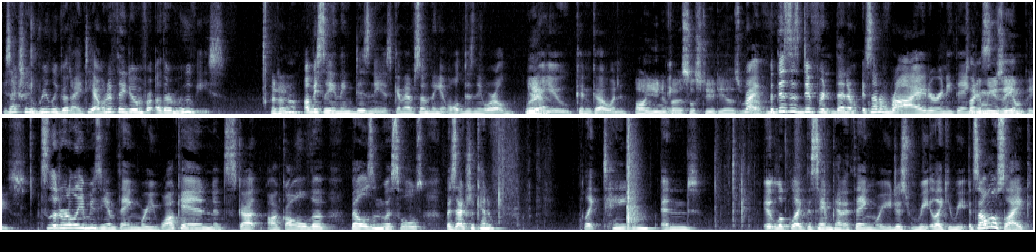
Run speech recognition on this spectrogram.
is actually a really good idea. I wonder if they do them for other movies. I don't know. Obviously, I think Disney is going to have something at Walt Disney World where Yeah. you can go and Or Universal Studios. would right. have- But this is different than a. It's not a ride or anything. It's like a museum piece. It's literally a museum thing where you walk in. It's got like all the bells and whistles, but it's actually kind of like tame and it looked like the same kind of thing where you just read like you read. It's almost like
